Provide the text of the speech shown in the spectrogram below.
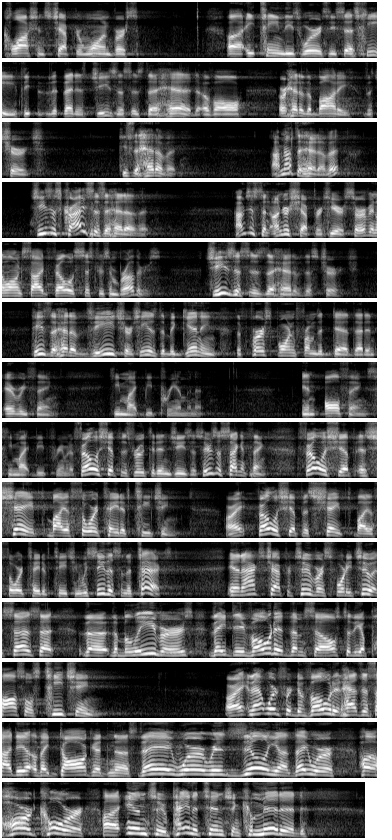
Colossians chapter 1, verse uh, 18 these words. He says, He, the, that is Jesus, is the head of all, or head of the body, the church. He's the head of it. I'm not the head of it. Jesus Christ is the head of it. I'm just an under shepherd here, serving alongside fellow sisters and brothers. Jesus is the head of this church. He's the head of the church. He is the beginning, the firstborn from the dead, that in everything he might be preeminent in all things he might be preeminent. Fellowship is rooted in Jesus. Here's the second thing fellowship is shaped by authoritative teaching. All right? Fellowship is shaped by authoritative teaching. We see this in the text. In Acts chapter 2, verse 42, it says that the, the believers, they devoted themselves to the apostles' teaching. All right, and that word for devoted has this idea of a doggedness. They were resilient, they were uh, hardcore uh, into, paying attention, committed.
